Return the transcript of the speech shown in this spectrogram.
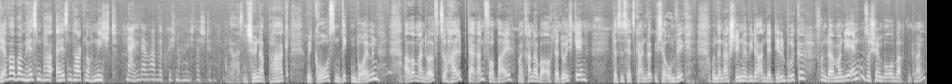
Der war beim Hessenpa Hessentag noch nicht. Nein, der war wirklich noch nicht, das stimmt. Ja, ist ein schöner Park mit großen, dicken Bäumen. Aber man läuft so halb daran vorbei. Man kann aber auch da durchgehen. Das ist jetzt kein wirklicher Umweg. Und danach stehen wir wieder an der Dillbrücke, von da man die Enten so schön beobachten kann.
